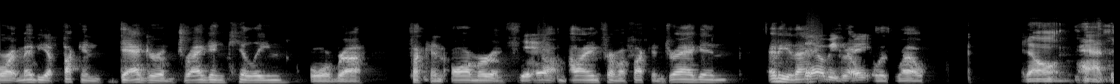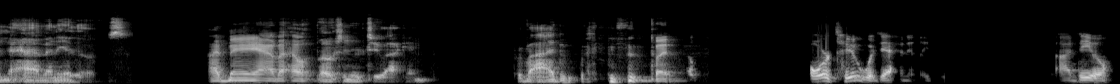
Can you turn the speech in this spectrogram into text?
or maybe a fucking dagger of dragon killing, or uh, fucking armor of Yeah. not dying from a fucking dragon. Any of that, That would be great. as well. I don't happen to have any of those. I may have a health potion or two I can provide, but or two would definitely be ideal.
